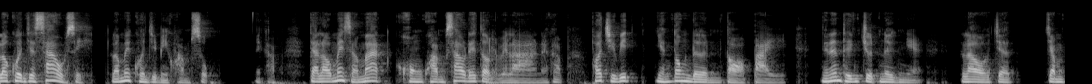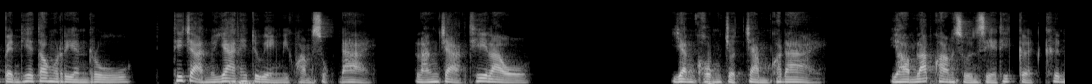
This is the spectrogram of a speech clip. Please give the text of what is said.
เราควรจะเศร้าสิ เราไม่ควรจะมีความสุขนะครับแต่เราไม่สามารถคงความเศร้าได้ตลอดเวลานะครับ เพราะชีวิตยังต้องเดินต่อไปดังนั้นถึงจุดหนึ่งเนี่ยเราจะจำเป็นที่จะต้องเรียนรู้ที่จะอนุญาตให้ตัวเองมีความสุขได้ หลังจากที่เรายังคงจดจำเขาได้ ยอมรับความสูญเสียที่เกิดขึ้น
